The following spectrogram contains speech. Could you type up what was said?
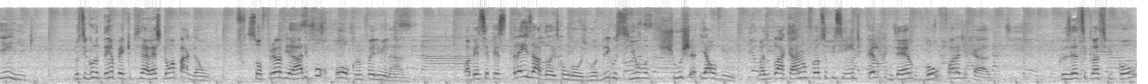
e Henrique. No segundo tempo, a equipe celeste deu um apagão, sofreu a virada e por pouco não foi eliminado. O ABC fez 3 a 2 com gols de Rodrigo Silva, Xuxa e Alvinho, mas o placar não foi o suficiente pelo critério gol fora de casa. O Cruzeiro se classificou,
